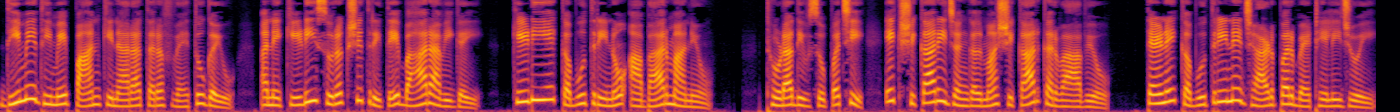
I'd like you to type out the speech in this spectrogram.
ધીમે ધીમે પાન કિનારા તરફ વહેતું ગયું અને કીડી સુરક્ષિત રીતે બહાર આવી ગઈ. કીડીએ કબૂતરીનો આભાર માન્યો. થોડા દિવસો પછી એક શિકારી જંગલમાં શિકાર કરવા આવ્યો. તેણે કબૂતરીને ઝાડ પર બેઠેલી જોઈ.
